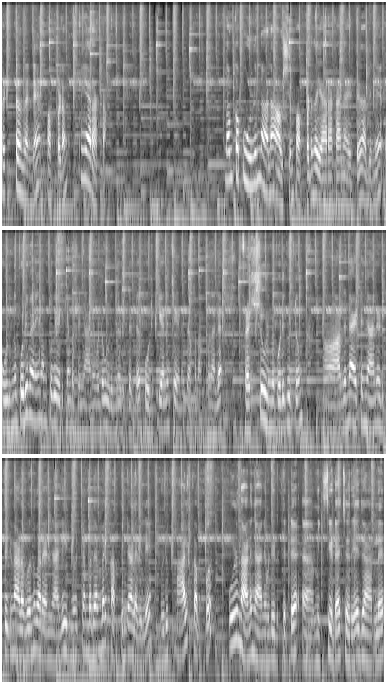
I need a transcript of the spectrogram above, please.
പെട്ടെന്ന് തന്നെ പപ്പടം തയ്യാറാക്കാം. നമുക്കപ്പോൾ ഉഴുന്നാണ് ആവശ്യം. പപ്പടം തയ്യാറാക്കാനായിട്ട് അതിന് ഉഴുന്നുപൊടി വേണമെങ്കിൽ നമുക്ക് മേടിക്കാം പക്ഷേ ഞാനിവിടെ ഉഴുന്നെടുത്തിട്ട് പൊടിക്കുകയാണ് ചെയ്യണത്. അപ്പോൾ നമുക്ക് നല്ല ഫ്രഷ് ഉഴുന്നുപൊടി കിട്ടും. അതിനായിട്ട് ഞാൻ എടുത്തിരിക്കുന്ന അളവ് എന്ന് പറഞ്ഞാൽ ഇരുന്നൂറ്റമ്പത് എം എൽ കപ്പിന്റെ അളവിൽ ഒരു കാൽ കപ്പ് ഉഴുന്നാണ് ഞാനിവിടെ എടുത്തിട്ട് മിക്സിയുടെ ചെറിയ ജാറിൽ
